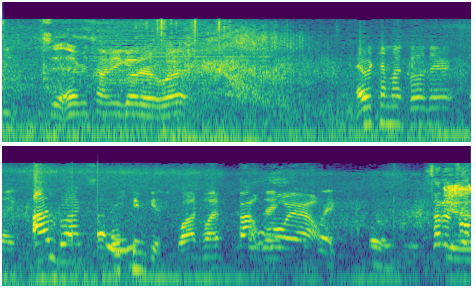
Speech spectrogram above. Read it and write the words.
You said every time you go there, what? Every time I go there, like I'm black. the whole team gets squad wiped. Battle They- Royale. Like, oh, Set a Yeah, drop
